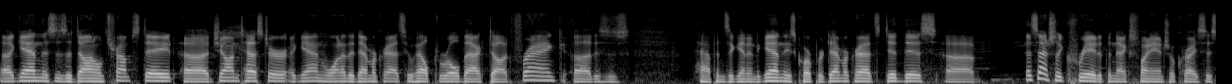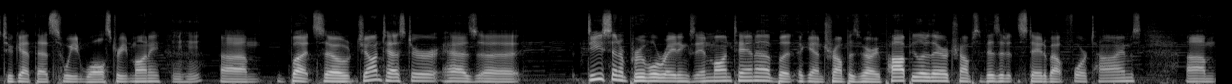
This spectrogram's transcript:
again, this is a Donald Trump state. Uh, Jon Tester, again, one of the Democrats who helped roll back Dodd Frank. Uh, this is happens again and again. These corporate Democrats did this. Uh, essentially created the next financial crisis to get that sweet Wall Street money. Mhm. Um, but so Jon Tester has uh, decent approval ratings in Montana, but again, Trump is very popular there. Trump's visited the state about four times. Um,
